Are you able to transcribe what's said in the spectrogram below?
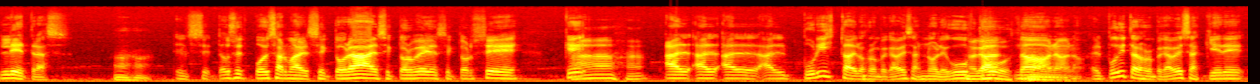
letras. Ajá. El entonces podés armar el sector A, el sector B, el sector C. Que Ajá. al, al- al- al purista de los rompecabezas no le gusta. No le gusta, No, no. no, no. El purista de los rompecabezas quiere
